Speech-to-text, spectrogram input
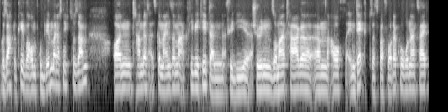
gesagt, okay, warum probieren wir das nicht zusammen? Und haben das als gemeinsame Aktivität dann für die schönen Sommertage ähm, auch entdeckt. Das war vor der Corona-Zeit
